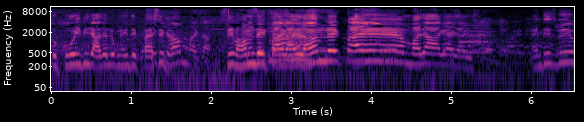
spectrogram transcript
तो कोई भी ज़्यादा लोग नहीं देख पाए. सिर्फ़ हम सिर्फ़ हम देख पाए गाइस हम देख पाए मज़ा आ गया guys and this view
